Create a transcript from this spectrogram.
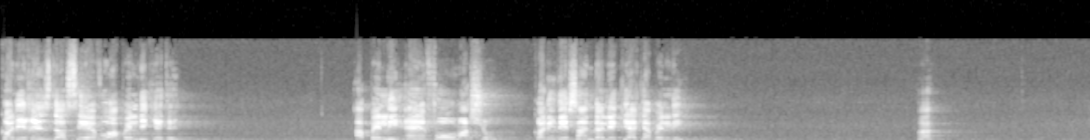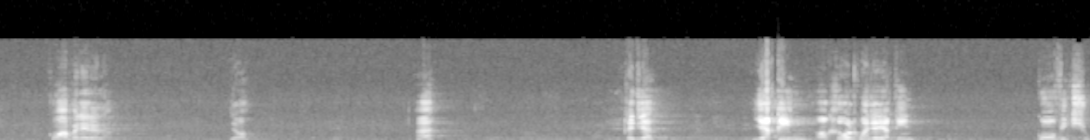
Quand il reste dans le cerveau, appelle-lui qui était. Appelle-lui information. Quand il descend dans l'équerre, qui appelle-lui Hein? Comment appelle-le là? Dis-moi. Hein? Qu'est-ce Yakin. En créole, comment dire yakin Conviction.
